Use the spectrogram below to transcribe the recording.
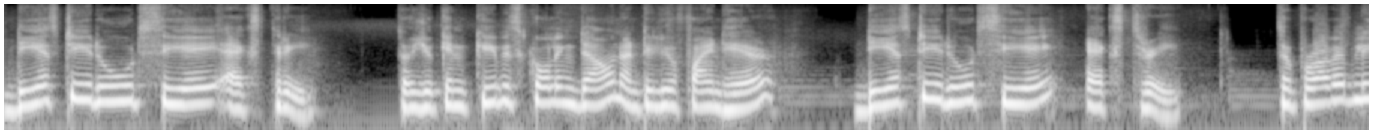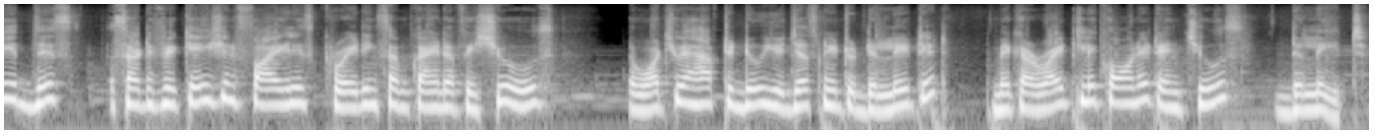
DST root CA X3. So you can keep scrolling down until you find here DST root CA X3. So probably this certification file is creating some kind of issues. So what you have to do, you just need to delete it, make a right click on it and choose delete.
